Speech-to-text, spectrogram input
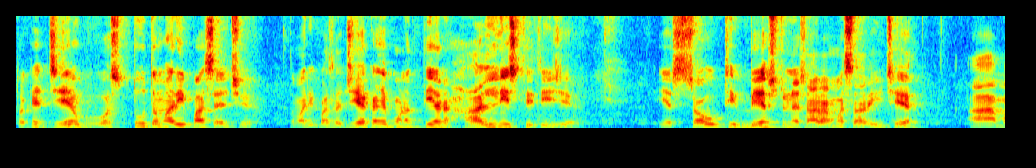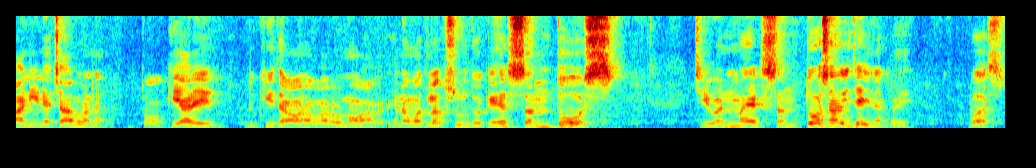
તો કે જે વસ્તુ તમારી પાસે છે, તમારી પાસે જે કાંઈ પણ અત્યારે હાલની સ્થિતિ છે, એ સૌથી બેસ્ટ ને સારામાં સારી છે. આ માનીને ચાલો ને, તો ક્યારેય દુઃખી થવાનો વારો ન આવે. એનો મતલબ શું? તો કે સંતોષ. જીવનમાં એક સંતોષ આવી જાય ને ભાઈ, બસ.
